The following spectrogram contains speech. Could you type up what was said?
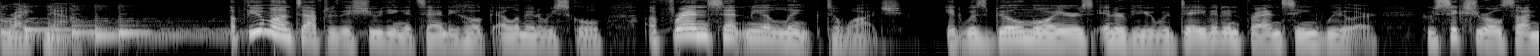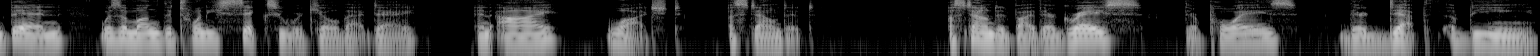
right now. A few months after the shooting at Sandy Hook Elementary School, a friend sent me a link to watch. It was Bill Moyers' interview with David and Francine Wheeler, whose six year old son Ben was among the 26 who were killed that day, and I watched, astounded. Astounded by their grace, their poise, their depth of being.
